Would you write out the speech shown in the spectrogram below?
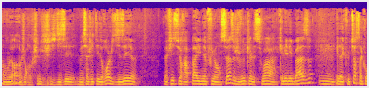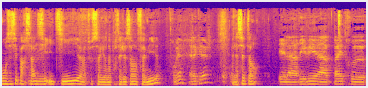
Genre je, je disais, le message était drôle, je disais euh, ma fille sera pas une influenceuse, je veux qu'elle soit, qu'elle ait les bases. Mhm. Et la culture, ça commence ici par ça. Mhm. C'est E.T., tout ça. Et on a partagé ça en famille. Trop bien. Elle a quel âge? Elle a 7 ans. Et elle a arrivé à pas être. euh,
